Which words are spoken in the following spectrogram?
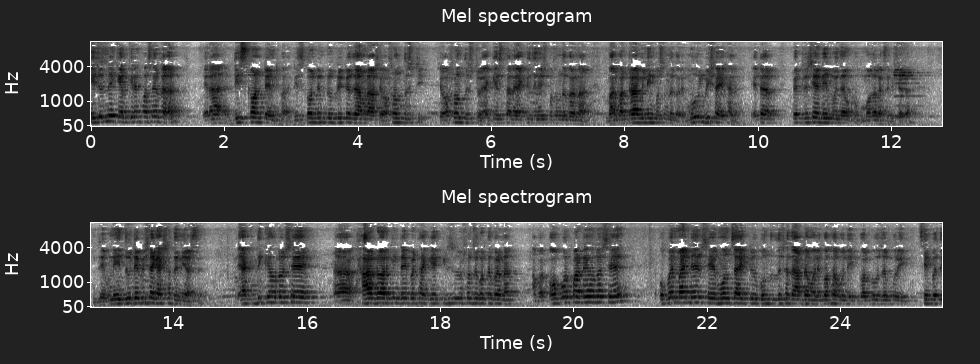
এই জন্য ক্যালকিরাফস এরা ডিসকন্টেন্ট হয়। ডিসকন্টেন্ট রুব্রিকে যে আমরা আসে, অসন্তুষ্টি। সে অসন্তুষ্ট, একই স্থানে একই জিনিস পছন্দ করে না, বারবার ট্রাভেলিং পছন্দ করে। মূল বিষয় এখানে। এটা বইতে খুব মজা লাগছে বিষয়টা। যে উনি এই দুইটা বিষয়কে একসাথে নিয়ে আসছে একদিকে হলো সে হার্ড ওয়ার্কিং টাইপের থাকে কিছু সহ্য করতে পারে না। আবার অপর পার্টে হলো সে ওপেন মাইন্ডের সে মন চায় একটু বন্ধুদের সাথে আড্ডা মারি, কথা বলি, গল্প গুজব করি সিম্পাথি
